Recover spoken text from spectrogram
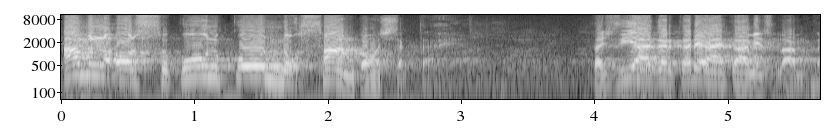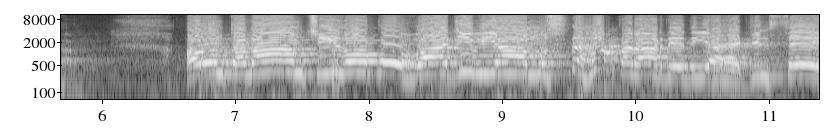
امن اور سکون کو نقصان پہنچ سکتا ہے۔ تجزیہ اگر کرے احکام اسلام کا۔ اور ان تمام چیزوں کو واجب یا مستحق قرار دے دیا ہے، جن سے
